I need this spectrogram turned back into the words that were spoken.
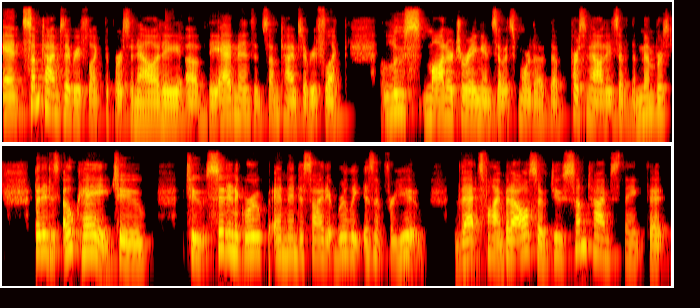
And sometimes they reflect the personality of the admins, and sometimes they reflect loose monitoring. And so it's more the, the personalities of the members. But it is okay to to sit in a group and then decide it really isn't for you. That's fine. But I also do sometimes think that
